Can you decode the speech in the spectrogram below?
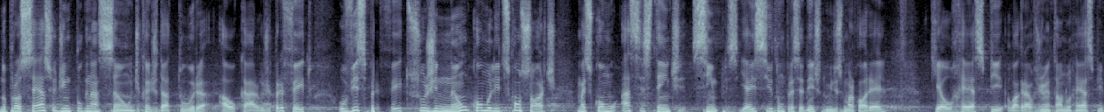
no processo de impugnação de candidatura ao cargo de prefeito, o vice-prefeito surge não como litisconsorte, mas como assistente simples. E aí cita um precedente do ministro Marco Aurélio, que é o RESP, o agravo regimental no RESP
